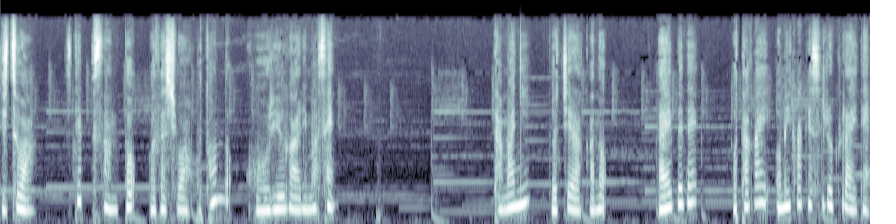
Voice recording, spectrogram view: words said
実はステップさんと私はほとんど交流がありません。たまにどちらかのライブでお互いお見かけするくらいで、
